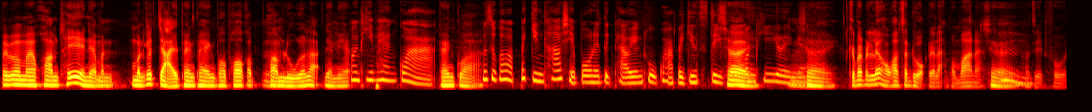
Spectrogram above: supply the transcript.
ไปมาๆความเท่เนี่ยมันมันก็จ่ายแพงๆ พอๆกับความหรูแล้วล่ะอย่างเนี้ยบางทีแพงกว่า แพงกว่า รู้สึกว่าแบบไปกินข้าวเฉโปในตึกแถวยังถูกกว่าไปกินสตรีทใช่ฟู้ดบางที่อะไรอย่างเงี้ย ใช่ คือมันเป็นเรื่องของความสะดวกด้วยแหละผมว่านะใช่อืมสตรีทฟู้ด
